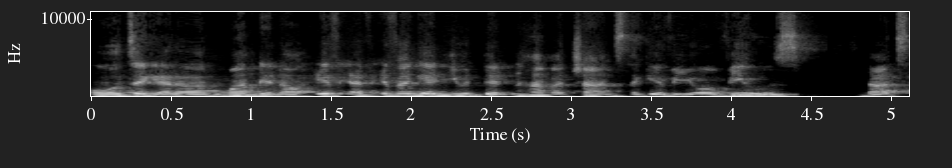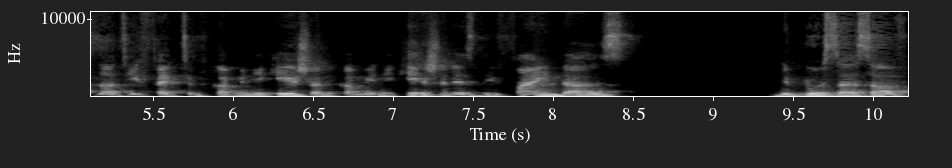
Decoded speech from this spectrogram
altogether on Monday. Now, if, if, if again you didn't have a chance to give your views, that's not effective communication. Communication is defined as the process of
